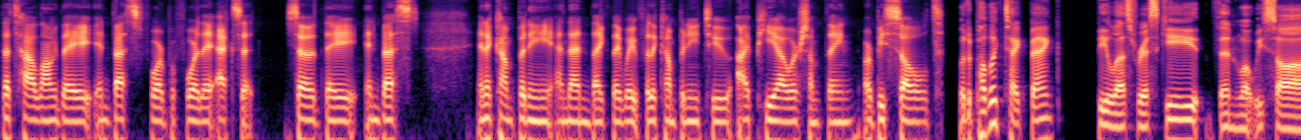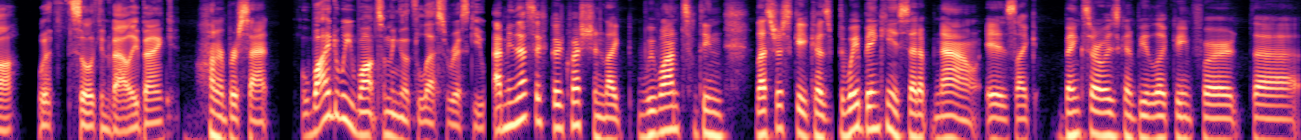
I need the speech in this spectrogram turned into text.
that's how long they invest for before they exit. So they invest in a company and then like they wait for the company to IPO or something or be sold. Would a public tech bank be less risky than what we saw with Silicon Valley Bank? 100%. Why do we want something that's less risky? I mean, that's a good question. Like, we want something less risky because the way banking is set up now is like banks are always going to be looking for the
